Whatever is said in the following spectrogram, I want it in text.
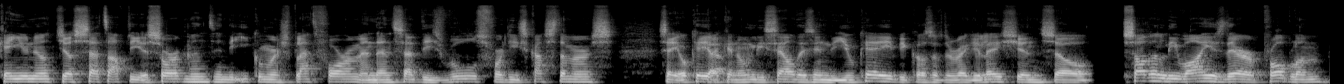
Can you not just set up the assortment in the e-commerce platform and then set these rules for these customers? Say, okay, yeah. I can only sell this in the UK because of the regulation. So suddenly, why is there a problem?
